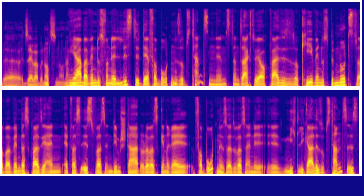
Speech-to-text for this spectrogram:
äh, selber benutzen, oder? Ja, aber wenn du es von der Liste der verbotenen Substanzen nimmst, dann sagst du ja auch quasi, es ist okay, wenn du es benutzt. Aber wenn das quasi ein etwas ist, was in dem Staat oder was generell verboten ist, also was eine äh, nicht legale Substanz ist,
